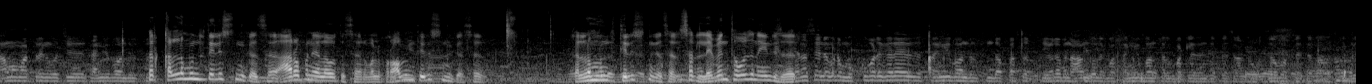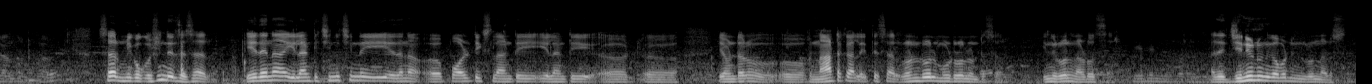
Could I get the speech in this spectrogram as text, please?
నామమాత్రంగా వచ్చి సంఘీభావం సార్ కళ్ళ ముందు తెలుస్తుంది కదా సార్. ఆరోపణ ఎలా అవుతుంది సార్? వాళ్ళ ప్రాబ్లం తెలుస్తుంది కదా సార్. కళ్ళ ముందు తెలుస్తుంది కదా సార్. సార్ లెవెన్ థౌసండ్ అయింది సార్. జనసేన కూడా ముక్కుబడిగానే సంఘీభావం తెలుస్తుంది తప్ప అసలు తీవ్రమైన ఆందోళన సంఘీభావం తెలపట్లేదని చెప్పేసి అంటారు ఉద్యోగస్తులు అయితే కావచ్చు వీళ్ళు అందరూ అంటున్నారు. సార్ మీకు ఒక విషయం తెలుసా సార్? ఏదైనా ఇలాంటి చిన్న చిన్న ఏదైనా పాలిటిక్స్ లాంటి ఇలాంటి ఏమంటారు ఒక నాటకాలు అయితే సార్ రెండు రోజులు మూడు రోజులు ఉంటుంది సార్. ఇన్ని రోజులు నడవదు సార్. అదే జెన్యున్ ఉంది కాబట్టి ఇన్ని రోజులు నడుస్తుంది.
